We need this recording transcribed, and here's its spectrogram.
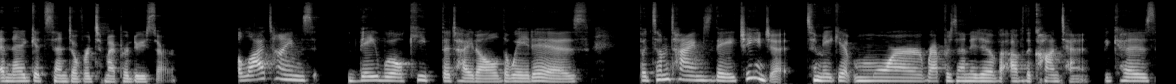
and then it gets sent over to my producer. A lot of times, they will keep the title the way it is, but sometimes they change it to make it more representative of the content because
